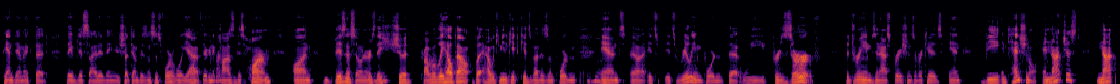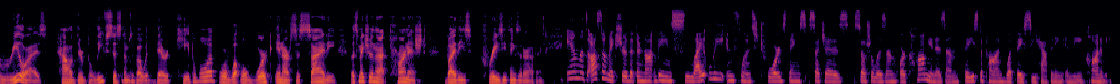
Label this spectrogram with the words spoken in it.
pandemic that they've decided they need to shut down businesses for? Well, yeah, if they're going to Uh-huh. cause this harm on business owners, they Mhm. should probably help out. But how we communicate to kids about it is important, Mhm. and uh, it's it's really important that we preserve the dreams and aspirations of our kids and be intentional and Mhm. not just not realize how their belief systems Mhm. about what they're capable of or what will work in our society let's make sure they're not tarnished by these crazy things that are happening And let's also make sure that they're not being slightly influenced towards things such as socialism or communism based upon what they see happening in the economy.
